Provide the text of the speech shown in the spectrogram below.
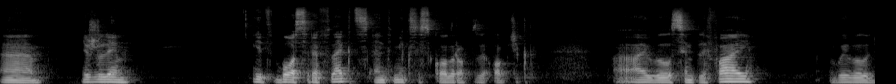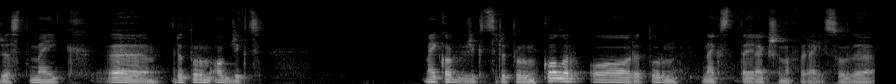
uh, usually it both reflects and mixes color of the object I will simplify. We will just make uh, return objects make objects return color or return next direction of array. So there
